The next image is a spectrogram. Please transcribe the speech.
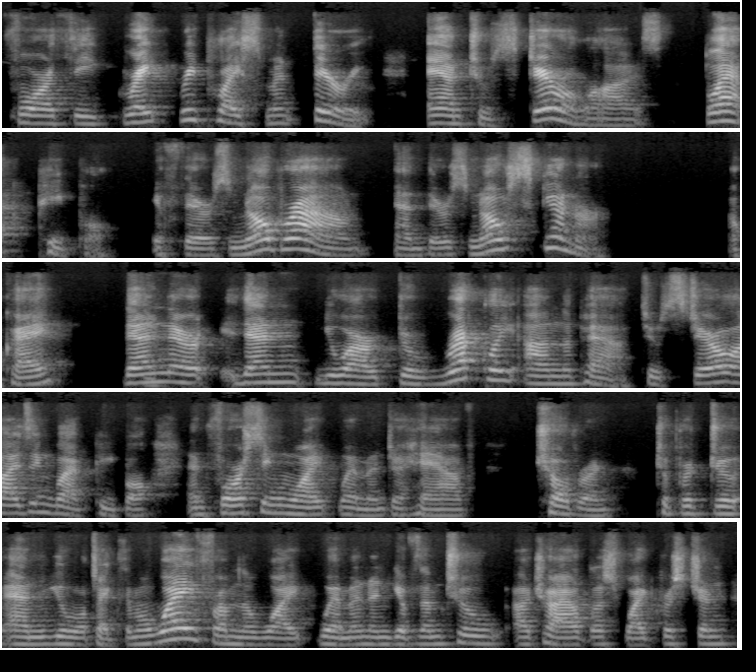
for the great replacement theory and to sterilize Black people. If there's no Brown and there's no Skinner, okay, then there then you are directly on the path to sterilizing black people and forcing white women to have children to produce and you will take them away from the white women and give them to a childless white christian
